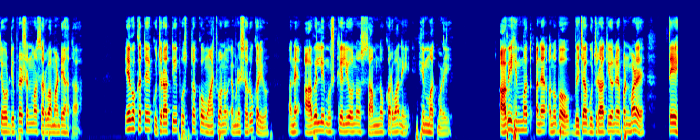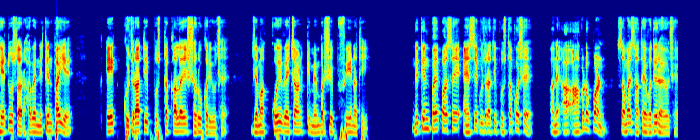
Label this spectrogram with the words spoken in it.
તેઓ ડિપ્રેશનમાં સરવા માંડ્યા હતા. એ વખતે ગુજરાતી પુસ્તકો વાંચવાનું એમણે શરૂ કર્યું અને આવેલી મુશ્કેલીઓનો સામનો કરવાની હિંમત મળી. આવી હિંમત અને અનુભવ બીજા ગુજરાતીઓને પણ મળે તે હેતુસર હવે નીતિનભાઈએ એક ગુજરાતી પુસ્તકાલય શરૂ કર્યું છે, જેમાં કોઈ વેચાણ કે મેમ્બરશિપ ફી નથી. નીતિનભાઈ પાસે એંસી ગુજરાતી પુસ્તકો છે અને આ આંકડો પણ સમય સાથે વધી રહ્યો છે.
